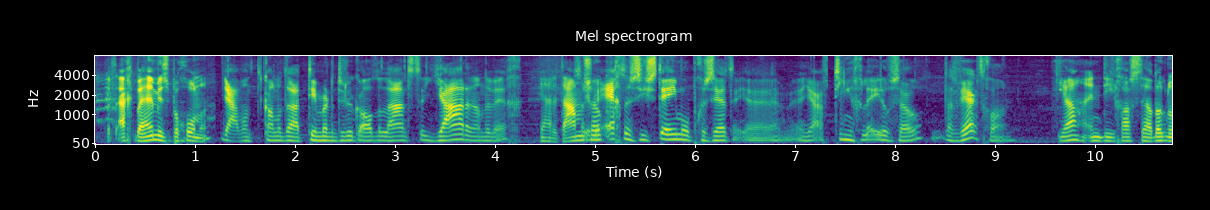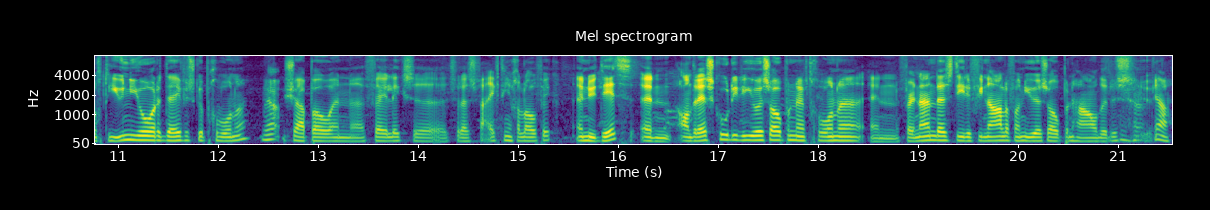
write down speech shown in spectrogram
het eigenlijk bij hem is begonnen. Ja, want Canada timmert natuurlijk al de laatste jaren aan de weg. Ja, de dames ook. echt een systeem opgezet, eh, een jaar of tien geleden of zo. Dat werkt gewoon. Ja, en die gasten hadden ook nog de junioren Davis Cup gewonnen. Ja. Chapo en eh, Felix, eh 2015 geloof ik. En nu dit. En Andrescu die de US Open heeft gewonnen. En Fernandez die de finale van de US Open haalde. Dus Ja. ja,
